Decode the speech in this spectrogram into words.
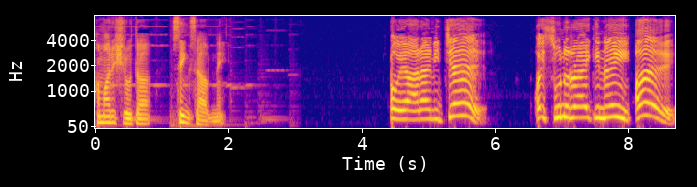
हमारे श्रोता सिंह साहब ने। ओए, आ रहा है नीचे! ओए, सुन रहा है कि नहीं? ओए!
